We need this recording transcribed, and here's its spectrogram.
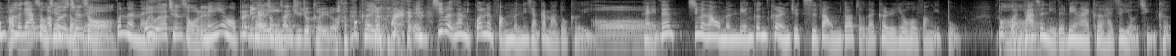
我们不能跟他手牵手，手，不能呢。我以为要牵手呢。没有，不可以。那离开中山区就可以了吧？不可以。对，基本上你关了房门，你想干嘛都可以。哦。哎，但基本上我们连跟客人去吃饭，我们都要走在客人右后方一步，不管他是你的恋爱客还是友情客。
